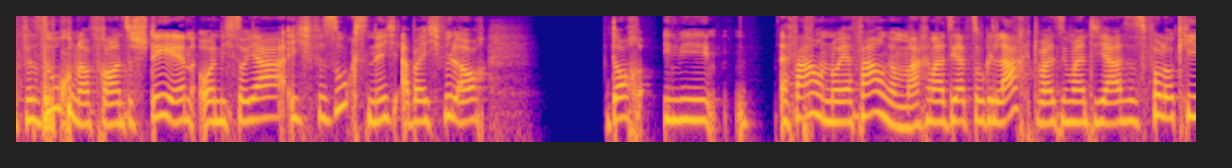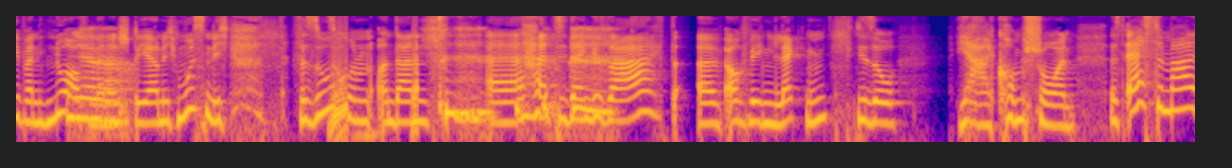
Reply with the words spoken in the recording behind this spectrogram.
versuchen, auf Frauen zu stehen. Und ich so, ja, ich versuch's nicht, aber ich will auch doch irgendwie Erfahrungen, neue Erfahrungen machen. Also sie hat so gelacht, weil sie meinte, ja, es ist voll okay, wenn ich nur auf yeah. Männer stehe und ich muss nicht versuchen. Und dann äh, hat sie dann gesagt, äh, auch wegen Lecken, die so, ja, komm schon. Das erste Mal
